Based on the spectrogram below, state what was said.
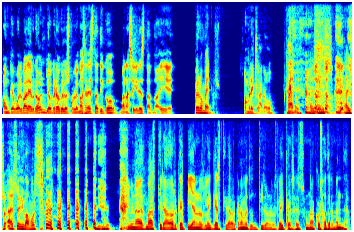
aunque vuelva LeBron, yo creo que los problemas en estático van a seguir estando ahí. ¿eh? Pero menos. Hombre, claro. Claro, eso es. A eso, a eso íbamos. Y una vez más, tirador que pillan los Lakers, tirador que no mete un tiro en los Lakers. Es una cosa tremenda.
